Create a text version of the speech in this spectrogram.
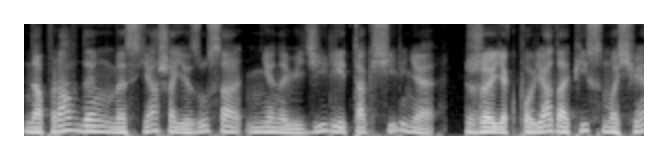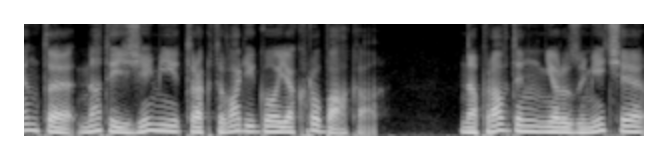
Naprawdę Mesjasza Jezusa nienawidzili tak silnie, że jak powiada Pismo Święte, na tej ziemi traktowali Go jak robaka. Naprawdę nie rozumiecie,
